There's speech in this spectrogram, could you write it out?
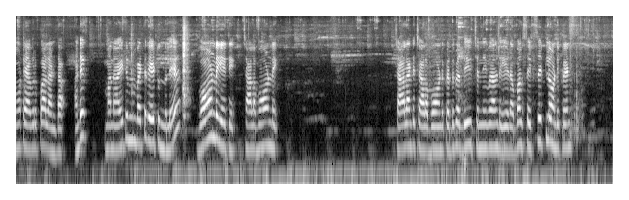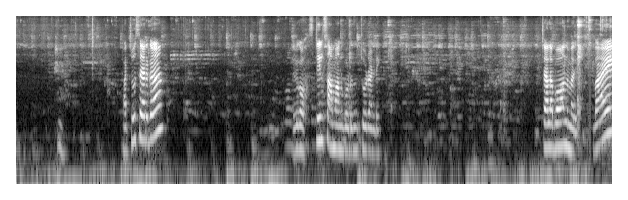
నూట యాభై రూపాయలు అంట అంటే మన ఐటెంని బట్టి రేట్ ఉందిలే. బాగుండే అయితే చాలా బాగుండే చాలా అంటే చాలా బాగుంది పెద్ద పెద్దవి చిన్నవి అంటే ఏ డబ్బాలు సెట్ సెట్లో ఉండి ఫ్రెండ్స్. మరి చూసారుగా? ఇదిగో స్టీల్ సామాన్ కూడా ఉంది చూడండి. చాలా బాగుంది మరి. బాయ్.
